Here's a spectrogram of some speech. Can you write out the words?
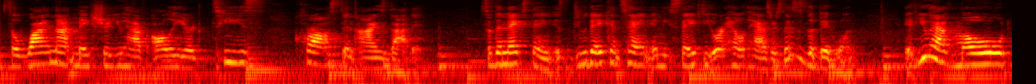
So why not make sure you have all of your T's crossed and I's dotted? So the next thing is do they contain any safety or health hazards? This is the big one. If you have mold,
